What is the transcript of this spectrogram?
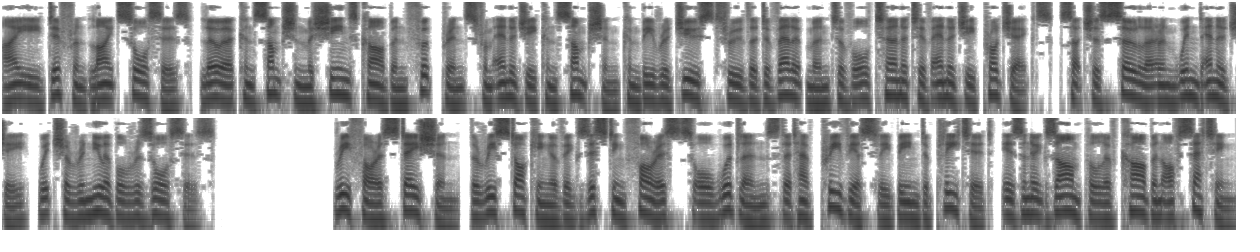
i.e. different light sources, lower consumption machines carbon footprints from energy consumption can be reduced through the development of alternative energy projects, such as solar and wind energy, which are renewable resources. Reforestation, the restocking of existing forests or woodlands that have previously been depleted, is an example of carbon offsetting,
